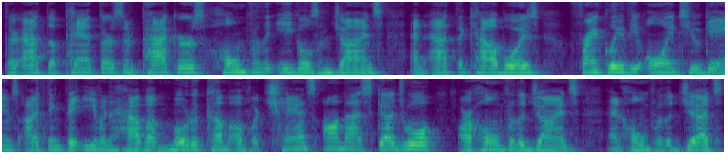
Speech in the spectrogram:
They're at the Panthers and Packers, home for the Eagles and Giants, and at the Cowboys. Frankly, the only two games I think they even have a modicum of a chance on that schedule are home for the Giants and home for the Jets.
